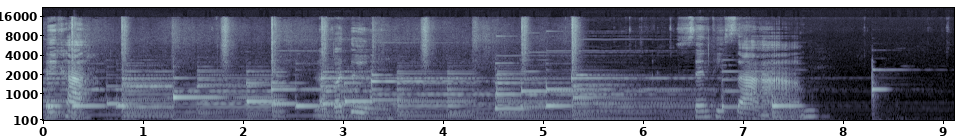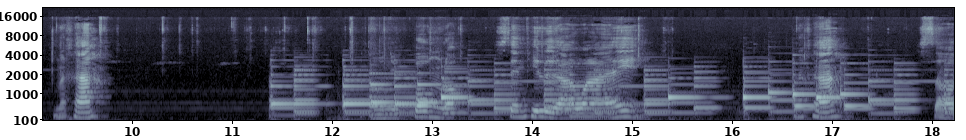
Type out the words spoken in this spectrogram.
เลยค่ะ แล้วก็ดึง เส้นที่สามนะคะเอานิ้วโป้งล็อกเส้นที่เหลือไว้ นะคะ สอ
